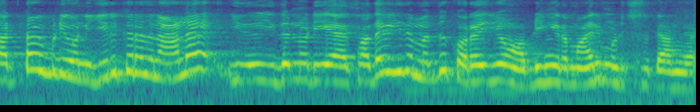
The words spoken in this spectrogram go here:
சட்டம் இப்படி ஒன்று இருக்கிறதுனால இது இதனுடைய சதவீதம் வந்து குறையும் அப்படிங்கிற மாதிரி முடிச்சிருக்காங்க.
